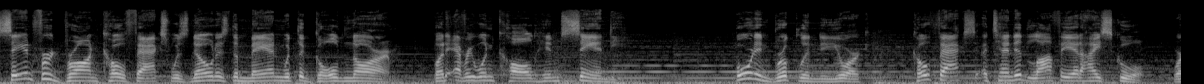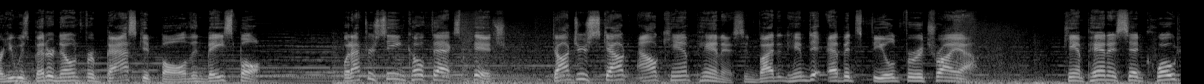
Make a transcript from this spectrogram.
Sanford Braun Koufax was known as the man with the golden arm, but everyone called him Sandy. Born in Brooklyn, New York, Koufax attended Lafayette High School, where he was better known for basketball than baseball. But after seeing Koufax pitch, Dodgers scout Al Campanis invited him to Ebbets Field for a tryout. Campanis said, quote,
